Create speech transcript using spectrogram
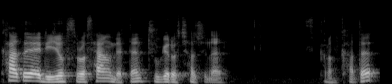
카드의 리조스로 사용될 땐 두 개로 쳐주는 그런 카드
